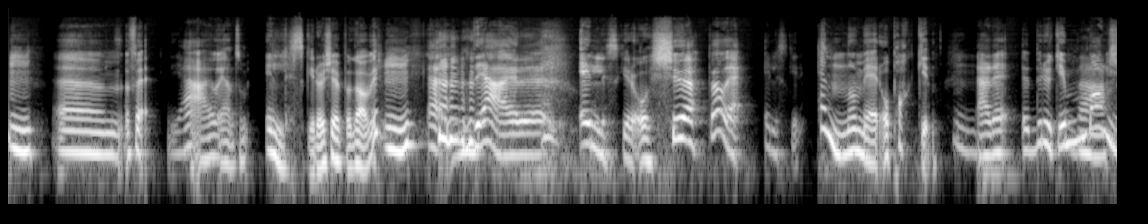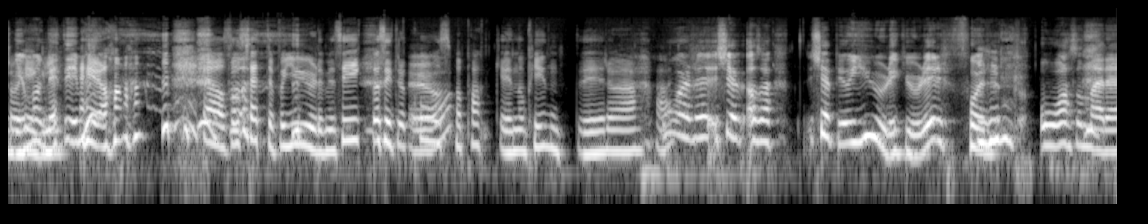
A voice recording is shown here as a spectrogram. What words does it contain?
Mm. Um, for jeg er jo en som elsker å kjøpe gaver. Mm. Jeg, det er eh, elsker å kjøpe, og jeg elsker enda mer å pakke inn. Det er det jeg bruker Mm. Det mange, mange timer. Ja. Jeg også setter på julemusikk og sitter og koser koser og pakker inn og pynter og ja. Er det, kjøp, altså, kjøper jo julekuler for, og sånn derre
